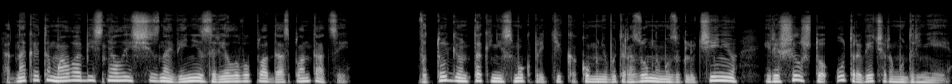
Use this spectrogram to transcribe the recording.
Однако это мало объясняло исчезновение зрелого плода с плантации. В итоге он так и не смог прийти к какому-нибудь разумному заключению и решил, что утро вечера мудренее.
